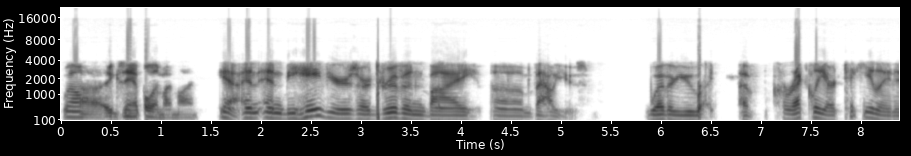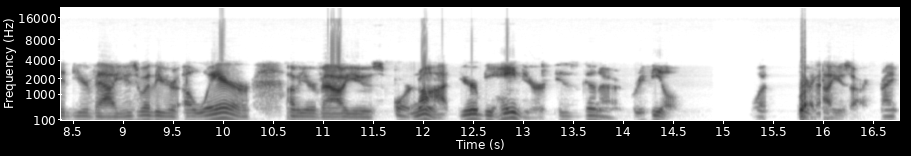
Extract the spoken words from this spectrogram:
well uh, example in my mind. Yeah, and and behaviors are driven by um, values. Whether you right. have correctly articulated your values, whether you're aware of your values or not, your behavior is going to reveal what right. your values are, right?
